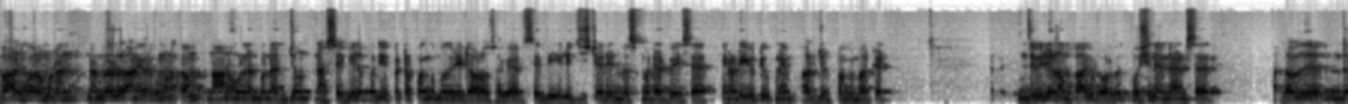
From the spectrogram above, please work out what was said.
வாழ்க வளமுடன். நண்பர்கள் அனைவருக்கும் வணக்கம். நான் உங்கள் நண்பன் அர்ஜுன். நான் செபியில் பதிவு பெற்ற பங்கு முதலீட்டு ஆலோசகர் செபி ரிஜிஸ்டர்ட் இன்வெஸ்ட்மெண்ட் அட்வைசர் என்னோட யூடியூப் நேம் அர்ஜுன் பங்கு மார்க்கெட் இந்த வீடியோ நம்ம பார்க்க போகிறது கொஷின் அண்ட் ஆன்சர் அதாவது இந்த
